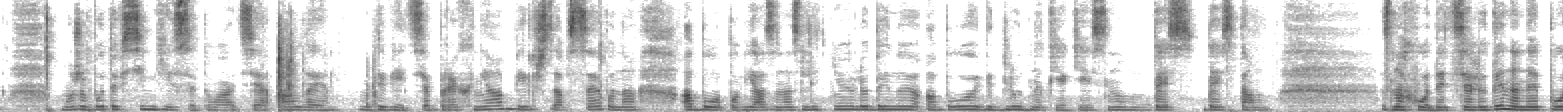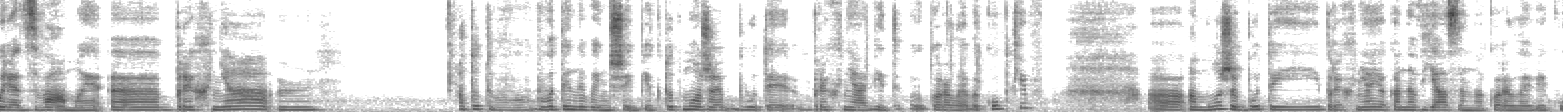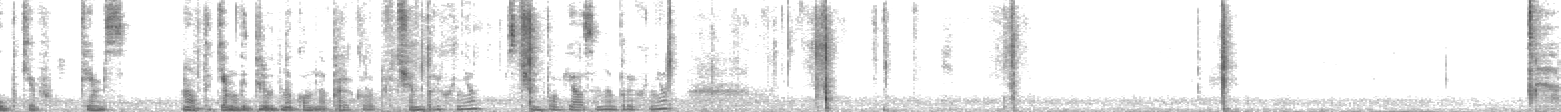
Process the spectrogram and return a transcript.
може бути в сім'ї ситуація, але дивіться, брехня більш за все вона або пов'язана з літньою людиною, або відлюдник якийсь, ну, десь, десь там знаходиться людина не поряд з вами. Е, брехня. А тут в- один і в інший бік. Тут може бути брехня від королеви кубків, а може бути і брехня, яка нав'язана королеві кубків кимсь. Ну, таким відлюдником, наприклад. В чим брехня? З чим пов'язана брехня?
